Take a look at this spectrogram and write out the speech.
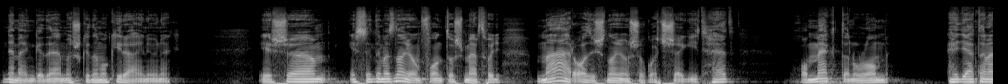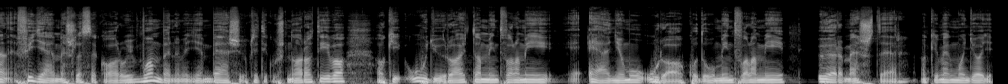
nem engedelmeskedem a királynőnek. És, és szerintem ez nagyon fontos, mert hogy már az is nagyon sokat segíthet, ha megtanulom, egyáltalán figyelmes leszek arról, hogy van bennem egy ilyen belső kritikus narratíva, aki úgy ül rajtam, mint valami elnyomó uralkodó, mint valami őrmester, aki megmondja, hogy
